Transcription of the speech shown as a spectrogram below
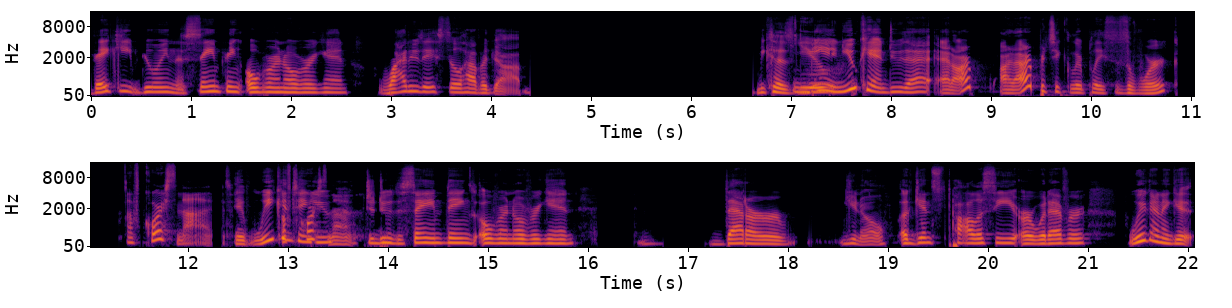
they keep doing the same thing over and over again, why do they still have a job? Because me You- and you can't do that at our at our particular places of work. Of course not. If we continue to do the same things over and over again that are, you know, against policy or whatever, we're going to get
